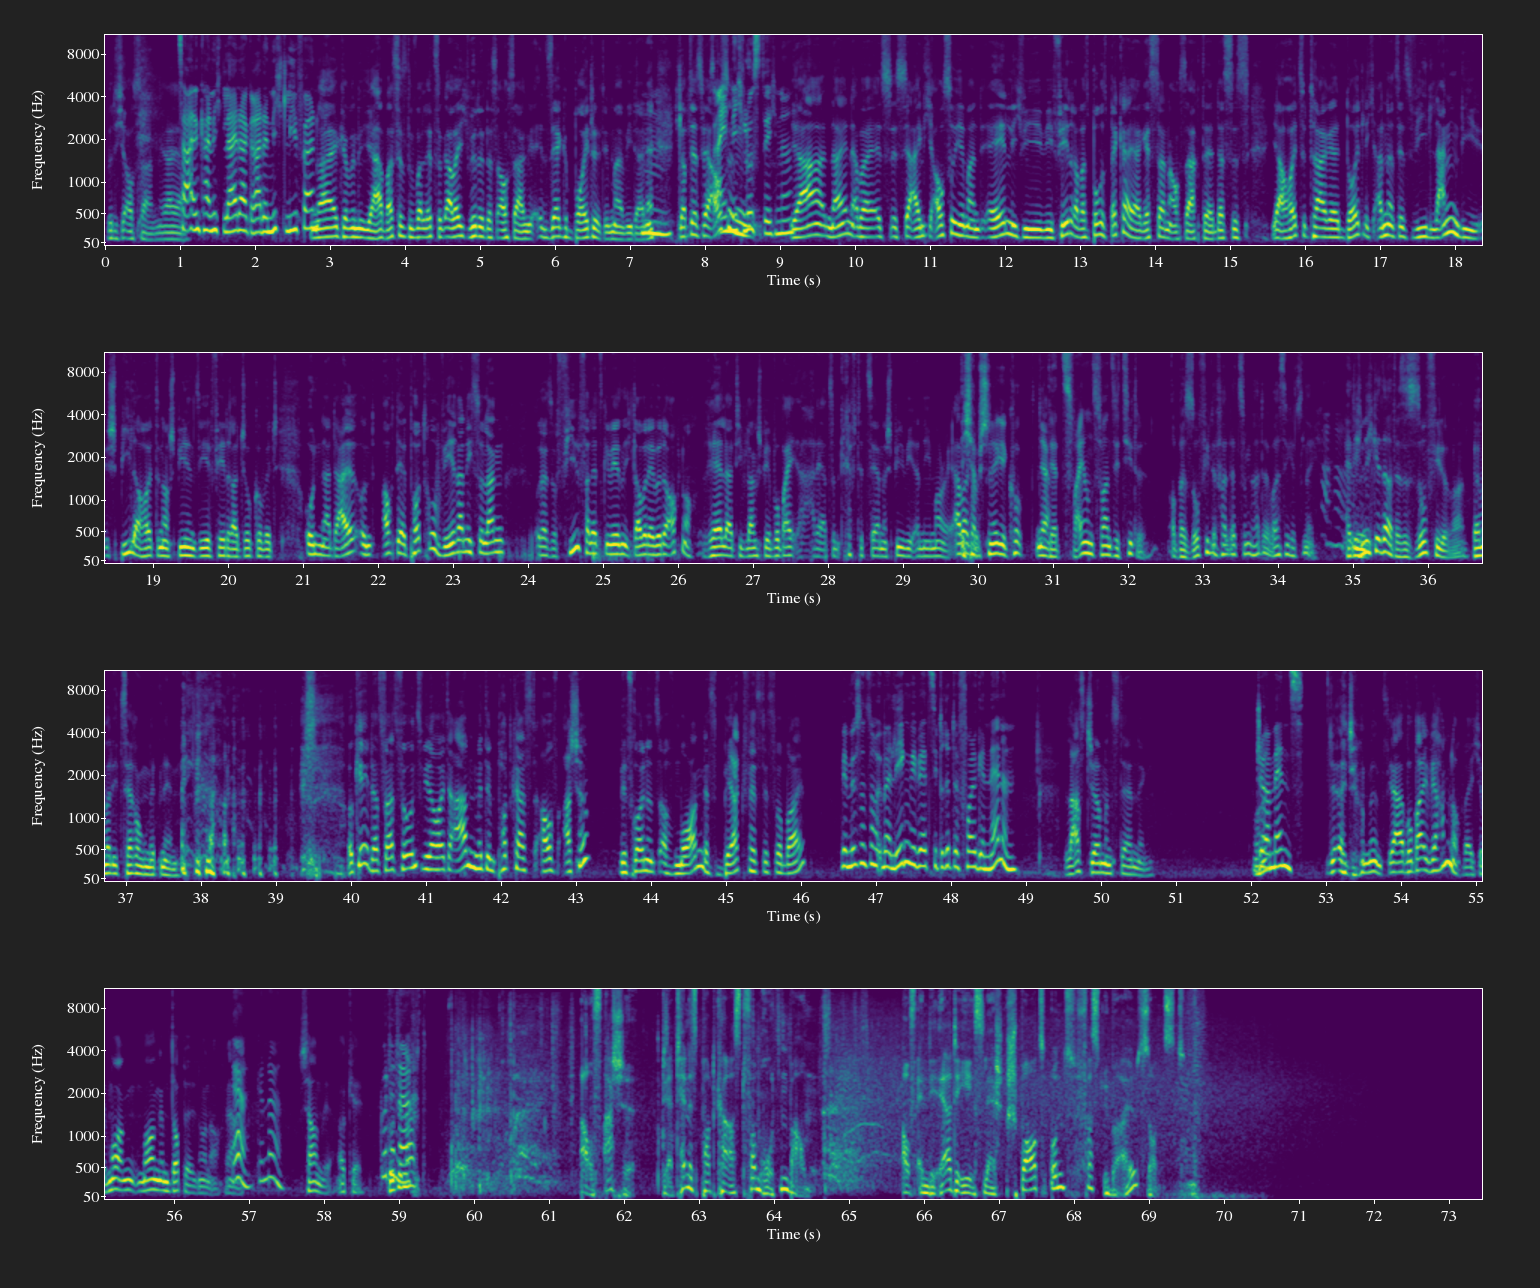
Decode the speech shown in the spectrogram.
Würde ich auch sagen, ja, ja. Zahlen kann ich leider gerade nicht liefern. Nein, können wir nicht. Ja, was ist eine Verletzung? Aber ich würde das auch sagen. Sehr gebeutelt immer wieder. Ne? Ich glaube, das wäre auch. Ist so eigentlich ein, lustig, ne? Ja, nein, aber es ist ja eigentlich auch so jemand ähnlich wie, wie Federer, was Boris Becker ja gestern auch sagte, dass es ja heutzutage deutlich anders ist, wie lang die Spieler heute noch spielen, siehe Federer, Djokovic und Nadal. Und auch Del Potro wäre nicht so lang oder so viel verletzt gewesen. Ich glaube, der würde auch noch relativ lang spielen. Wobei, ja, der hat so ein kräftezerrendes Spiel wie Andy Murray. Aber ich habe schnell geguckt. Ja. Der hat 22 Titel. Ob er so viele Verletzungen hatte, weiß ich jetzt nicht. Hätte ich nicht gedacht, dass es so viele waren. Wenn wir die Zerrung mitnehmen. okay, das war's für uns wieder heute Abend mit dem Podcast auf Asche. Wir freuen uns auf morgen. Das Bergfest ist vorbei. Wir müssen uns noch überlegen, wie wir jetzt die dritte Folge nennen. Last German Standing. Oder? Germans. Ge- Germans. Ja, wobei wir haben noch welche. Morgen, morgen im Doppel nur noch. Ja. Ja, genau. Schauen wir. Okay. Gute, Nacht. Auf Asche, der Tennis-Podcast vom Roten Baum. Auf ndr.de slash Sport und fast überall sonst.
